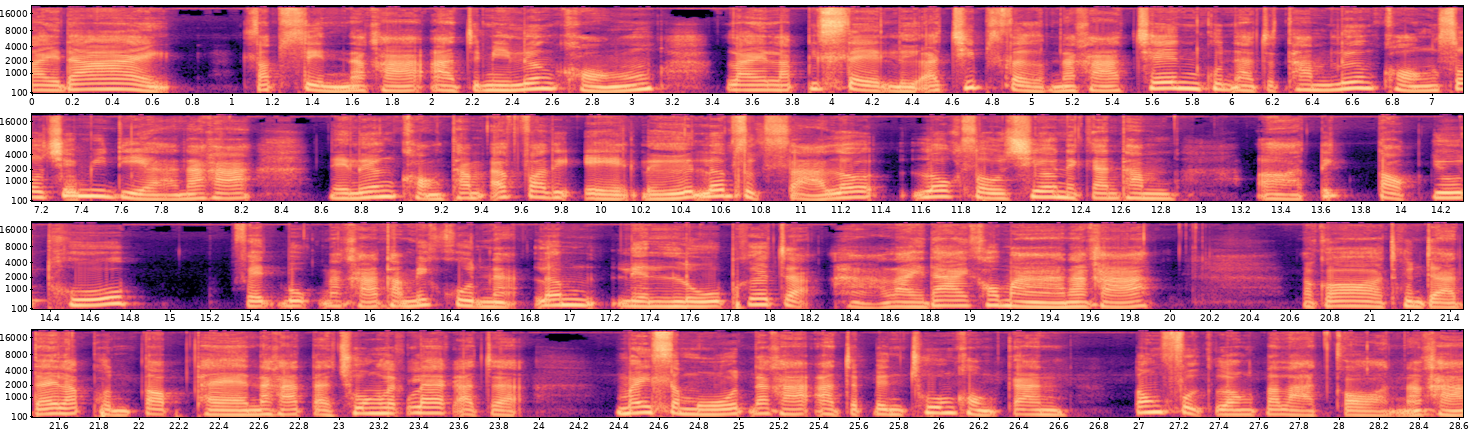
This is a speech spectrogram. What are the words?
รายได้ทรัพย์สินนะคะ อาจจะมีเรื่องของรายรับพิเศษหรืออาชีพเสริมนะคะ เช่น คุณอาจจะทำเรื่องของโซเชียลมีเดียนะคะ ในเรื่องของทำ affiliate หรือเริ่มศึกษาโลกโลกโซเชียลในการทำติ๊กต็อกยูทูบ Facebook นะคะทำให้คุณนะ่ะเริ่มเรียนรู้เพื่อจะหารายได้เข้ามานะคะ แล้วก็คุณจะได้รับผลตอบแทนนะคะ แต่ช่วงแรก ๆ อาจจะไม่สมูทนะคะ อาจจะเป็นช่วงของการต้องฝึกลองตลาดก่อนนะคะ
